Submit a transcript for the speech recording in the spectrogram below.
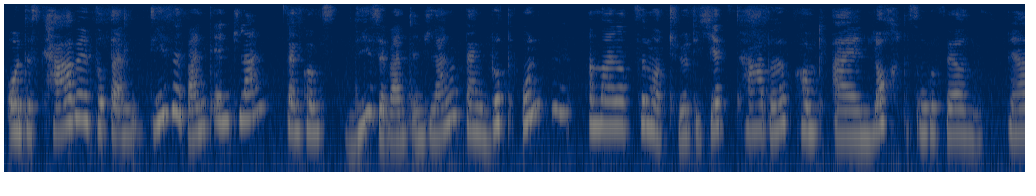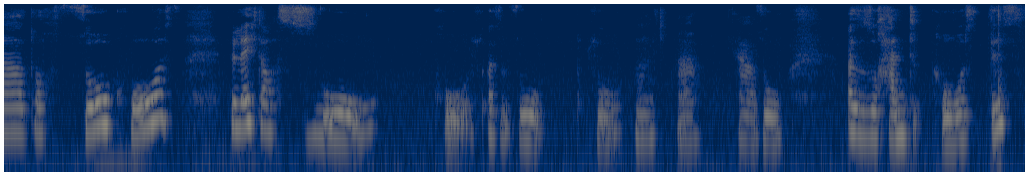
Und das Kabel wird dann diese Wand entlang, dann kommt es diese Wand entlang, dann wird unten an meiner Zimmertür, die ich jetzt habe, kommt ein Loch, das ungefähr, ja, doch so groß, vielleicht auch so groß, also so, so, hm, ja, ja, so also so handgroß ist,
